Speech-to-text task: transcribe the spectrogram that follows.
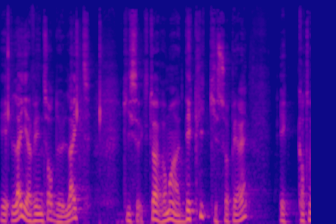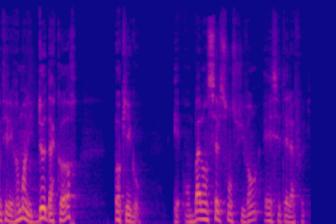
Et là, il y avait une sorte de light, qui, tu vraiment un déclic qui s'opérait, et quand on était vraiment les deux d'accord, ok go. Et on balançait le son suivant, et c'était la folie.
